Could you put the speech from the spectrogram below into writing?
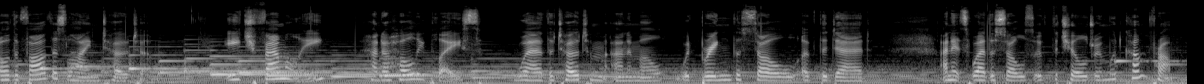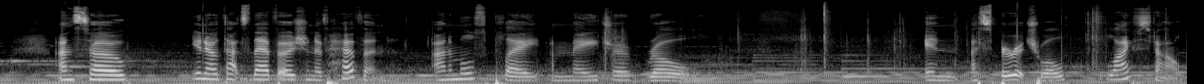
or the father's line totem. Each family had a holy place where the totem animal would bring the soul of the dead, and it's where the souls of the children would come from. And so, you know, that's their version of heaven. Animals play a major role in a spiritual lifestyle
